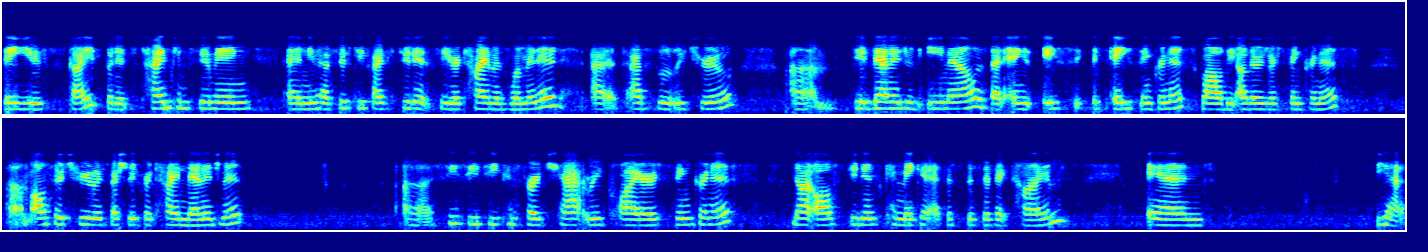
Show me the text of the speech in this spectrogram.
they use Skype, but it's time consuming and you have 55 students, so your time is limited. Uh, it's absolutely true. Um, the advantage of email is that it's asynchronous while the others are synchronous. Um, also true especially for time management. Uh, CCC Confer Chat requires synchronous. Not all students can make it at the specific times. And yes,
